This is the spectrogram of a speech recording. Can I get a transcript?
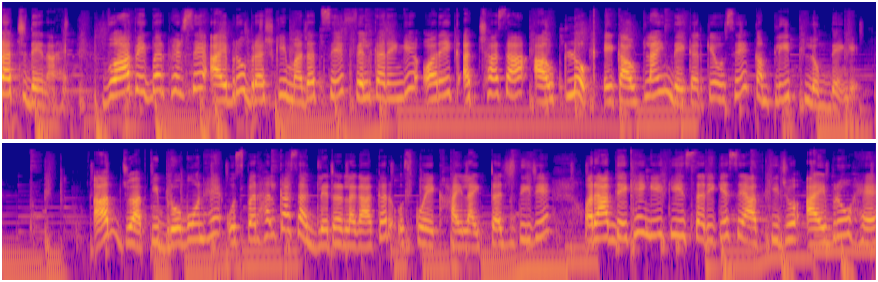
टच देना है। वो आप एक बार फिर से आईब्रो ब्रश की मदद से फिल करेंगे और एक अच्छा सा आउटलुक एक आउटलाइन दे करके उसे कंप्लीट लुक देंगे। अब जो आपकी ब्रोबोन है, उस पर हल्का सा ग्लिटर लगाकर उसको एक हाईलाइट टच दीजिए और आप देखेंगे कि इस तरीके से आपकी जो आईब्रो है,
